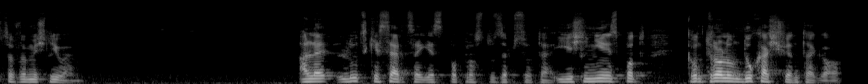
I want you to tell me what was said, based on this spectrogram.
co wymyśliłem ale ludzkie serce jest po prostu zepsute. I jeśli nie jest pod kontrolą Ducha Świętego,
